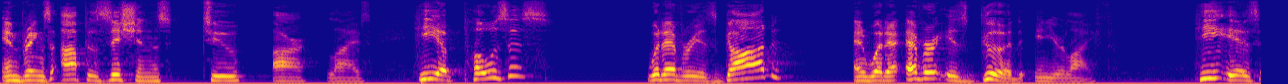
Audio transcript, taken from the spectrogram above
and brings oppositions to our lives. He opposes whatever is God and whatever is good in your life. He is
